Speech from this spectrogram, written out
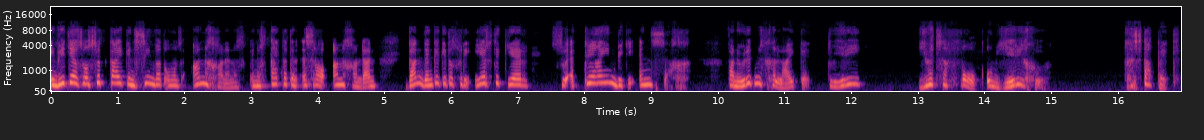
En weet jy as ons so kyk en sien wat om ons aangaan en ons en ons kyk wat in Israel aangaan dan dan dink ek het ons vir die eerste keer so 'n klein bietjie insig van hoe dit moes gelyk het toe hierdie Joodse volk om Jerigo gestap het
